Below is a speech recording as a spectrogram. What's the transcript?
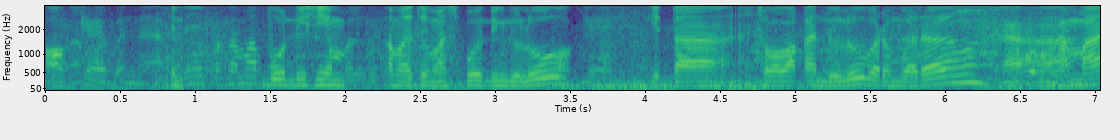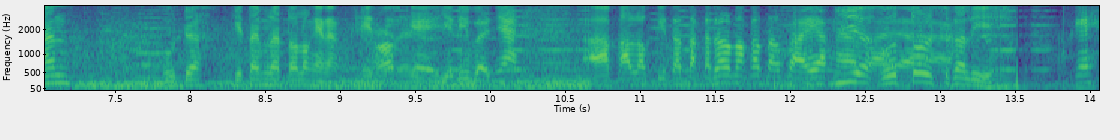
Oke, pertama. benar. Ini yang pertama bonding sih yang paling utama itu mas. Bonding dulu. Oke. Kita cowakan dulu bareng-bareng, Ah. aman. Udah kita minta tolong enak. gitu Oke, aja. jadi banyak eh, kalau kita tak kenal maka tak sayang. ya, Iya ya. betul sekali. Oke,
